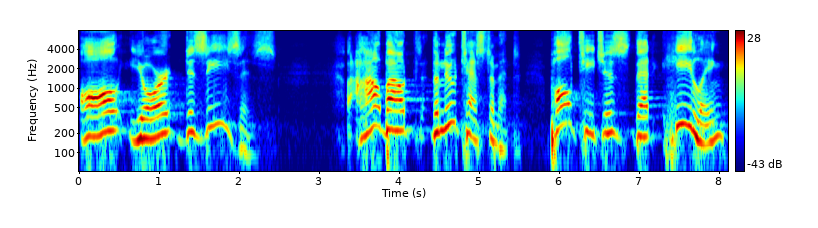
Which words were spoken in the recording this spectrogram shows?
all your diseases. How about the New Testament? Paul teaches that healing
